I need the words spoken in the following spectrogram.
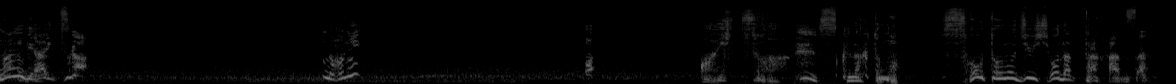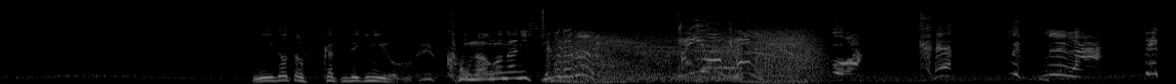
な、なんであいつが？何？あいつは少なくとも相当の重傷だったはずだ。二度と復活できねえよ粉々にしてくれる！太陽剣おっくねねベジ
